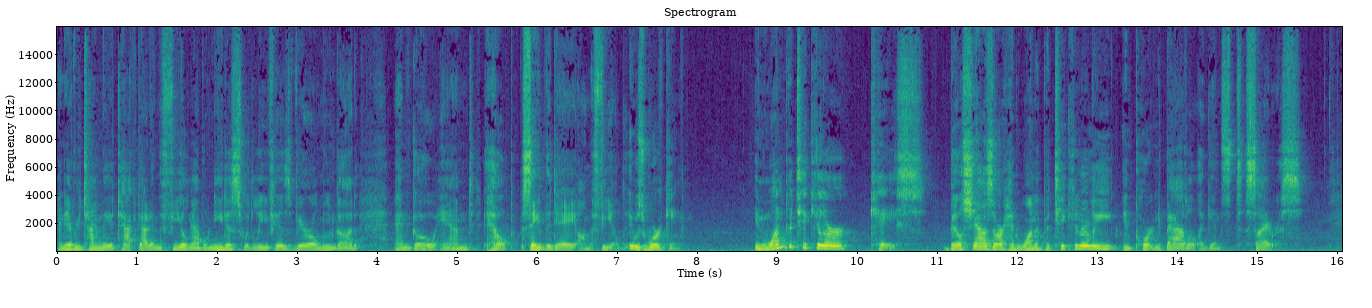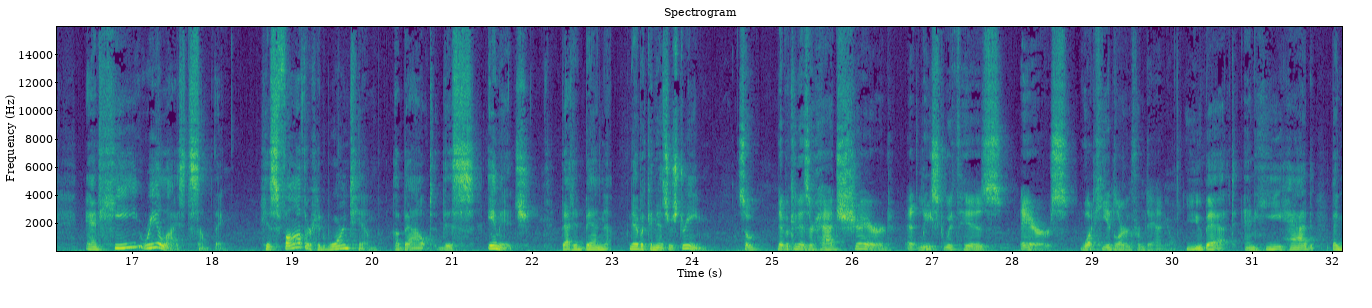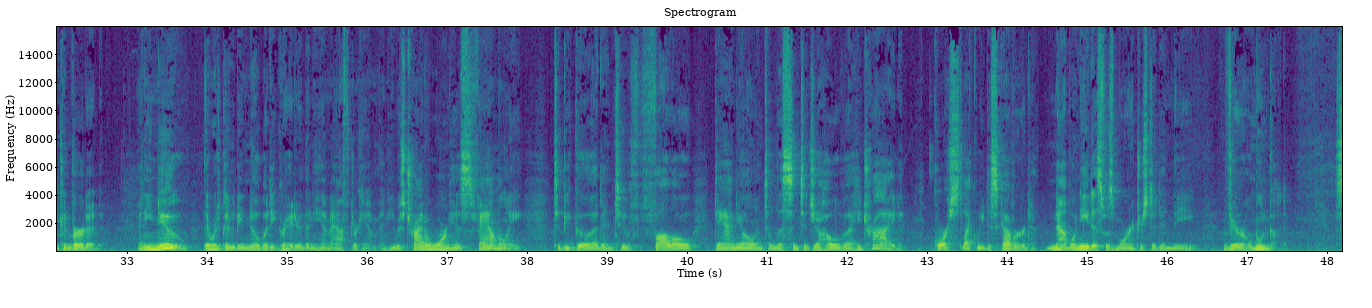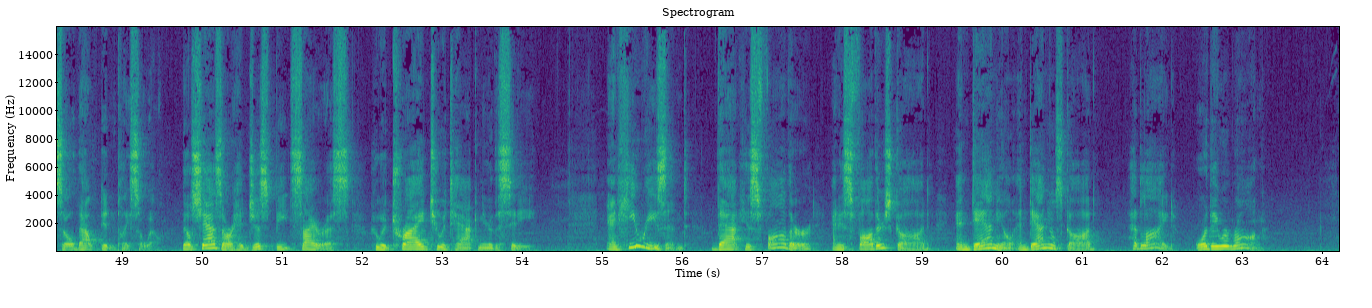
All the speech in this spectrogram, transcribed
And every time they attacked out in the field, Nabonidus would leave his virile moon god and go and help save the day on the field. It was working. In one particular case, Belshazzar had won a particularly important battle against Cyrus. And he realized something. his father had warned him about this image that had been Nebuchadnezzar's dream. So Nebuchadnezzar had shared, at least with his heirs, what he had learned from Daniel. You bet. And he had been converted. And he knew there was going to be nobody greater than him after him. And he was trying to warn his family to be good and to follow Daniel and to listen to Jehovah. He tried. Of course, like we discovered, Nabonidus was more interested in the virile moon god. So that didn't play so well. Belshazzar had just beat Cyrus, who had tried to attack near the city. And he reasoned that his father and his father's God and Daniel and Daniel's God had lied, or they were wrong.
